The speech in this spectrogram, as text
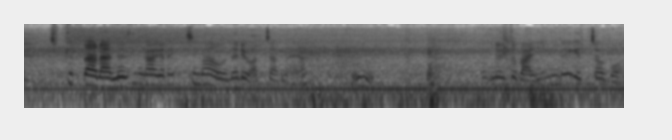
좋겠다라는 생각을 했지만 오늘이 왔잖아요. 음. 오늘도 많이 힘들겠죠, 뭐.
